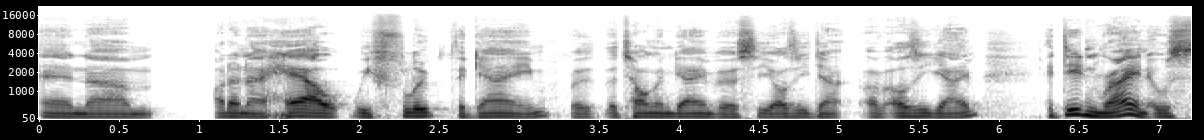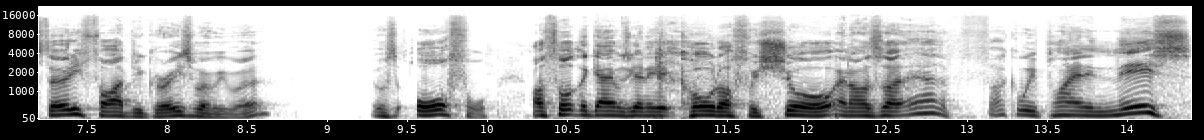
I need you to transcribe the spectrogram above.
and um, I don't know how we fluked the game, the Tongan game versus the Aussie Aussie game. It didn't rain. It was 35 degrees where we were. It was awful. I thought the game was going to get called off for sure, and I was like, "How the fuck are we playing in this?"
